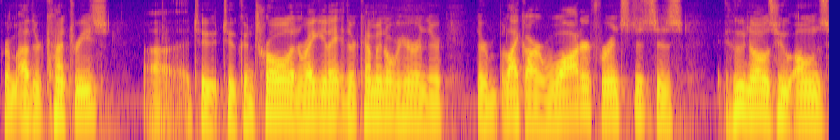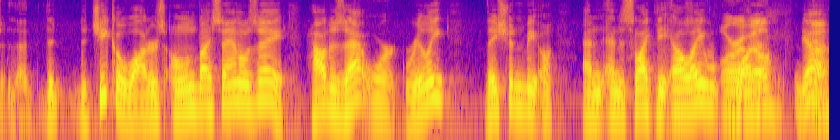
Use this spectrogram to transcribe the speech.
from other countries uh, to to control and regulate. They're coming over here and they're they're like our water, for instance, is who knows who owns uh, the the Chico water's owned by San Jose. How does that work? Really, they shouldn't be. And and it's like the L.A. water. Oroville, Yeah, yeah.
